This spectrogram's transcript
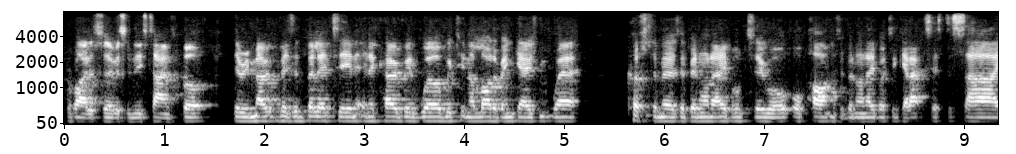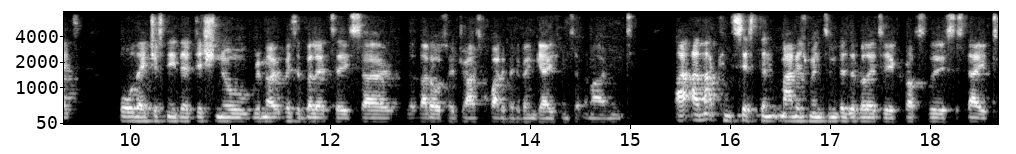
provide a service in these times, but the remote visibility in, in a COVID world, we've seen a lot of engagement where customers have been unable to or, or, partners have been unable to get access to sites, or they just need additional remote visibility. So that also drives quite a bit of engagement at the moment. And that consistent management and visibility across the estate.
